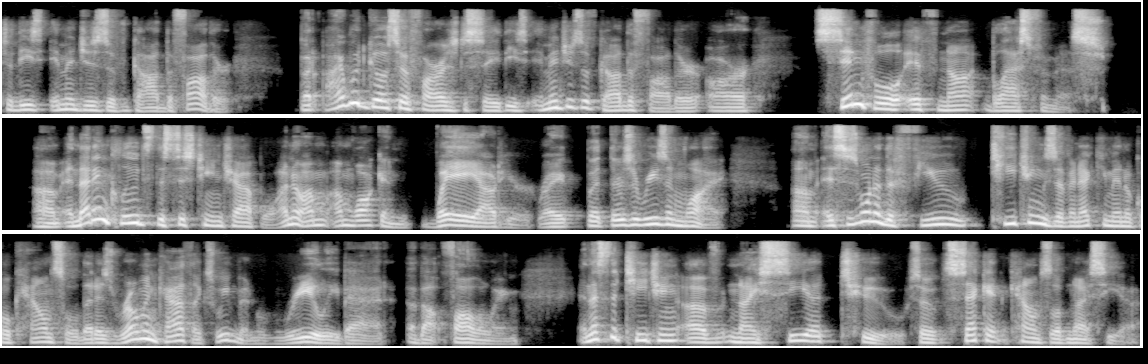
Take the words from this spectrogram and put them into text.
to these images of God the Father. But I would go so far as to say these images of God the Father are sinful, if not blasphemous. Um, and that includes the Sistine Chapel. I know I'm, I'm walking way out here, right? But there's a reason why. Um, this is one of the few teachings of an ecumenical council that, as Roman Catholics, we've been really bad about following. And that's the teaching of Nicaea II. So, Second Council of Nicaea.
